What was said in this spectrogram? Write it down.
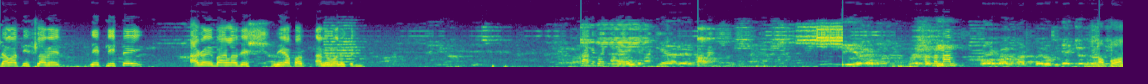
জামাত ইসলামের নেতৃত্বেই আগামী বাংলাদেশ নিরাপদ আমি মনে করি। নাম কি? স্বপন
